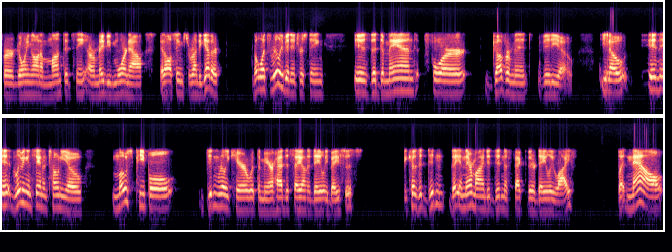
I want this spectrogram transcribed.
for going on a month. It seems, or maybe more now. It all seems to run together. But what's really been interesting is the demand for government video. You know, in, in living in San Antonio, most people didn't really care what the mayor had to say on a daily basis because it didn't they in their mind it didn't affect their daily life. But now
